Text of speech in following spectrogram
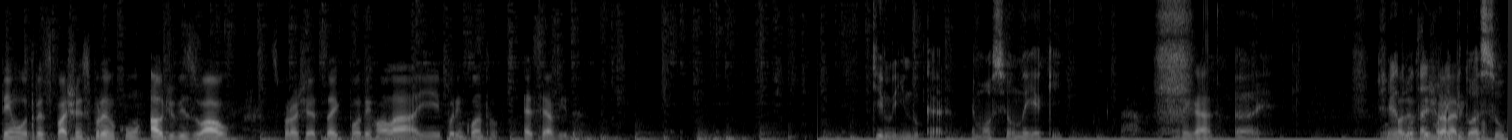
tem outras paixões, por exemplo, com audiovisual, os projetos aí que podem rolar, e por enquanto essa é a vida. Que lindo, cara. Emocionei aqui. Ah, obrigado. Ai. Chega de vontade de morar em Pituaçu.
